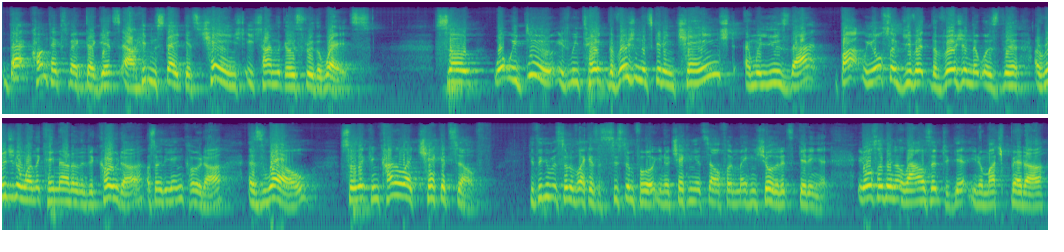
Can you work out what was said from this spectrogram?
that context vector gets, our hidden state gets changed each time that goes through the weights. So what we do is we take the version that's getting changed and we use that, but we also give it the version that was the original one that came out of the decoder, so the encoder, as well, so that it can kind of like check itself. You can think of it sort of like as a system for you know, checking itself and making sure that it's getting it. It also then allows it to get you know, much better.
